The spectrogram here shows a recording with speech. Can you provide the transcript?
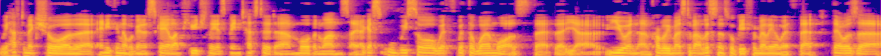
we have to make sure that anything that we're going to scale up hugely has been tested uh, more than once. I, I, guess we saw with, with the worm wars that, that yeah, you and uh, probably most of our listeners will be familiar with that there was a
